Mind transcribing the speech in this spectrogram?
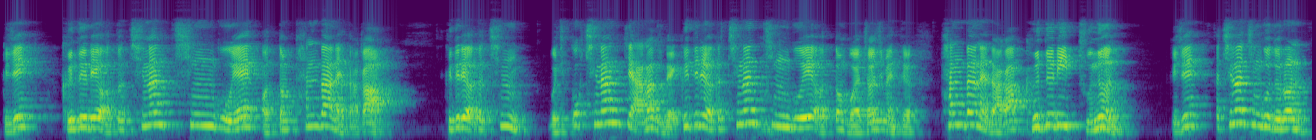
그지? 그들의 어떤 친한 친구의 어떤 판단에다가 그들의 어떤 친 뭐지 꼭 친하지 않아도 돼. 그들의 어떤 친한 친구의 어떤 뭐야 저지멘트 판단에다가 그들이 두는 그지? 그러니까 친한 친구들은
